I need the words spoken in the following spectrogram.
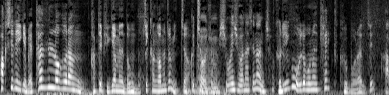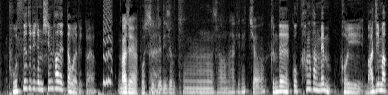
확실히 이게 메탈슬러그랑 갑자기 비교하면 너무 묵직한 감은 좀 있죠. 그쵸. 음. 좀 시원시원하진 않죠. 그리고 오히려 보면 캐릭터, 그 뭐라 해야 되지? 아, 보스들이 좀 신선했다고 해야 될까요? 맞아요. 보스들이 좀 신선하긴 했죠. 근데 꼭 항상 맨 거의 마지막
